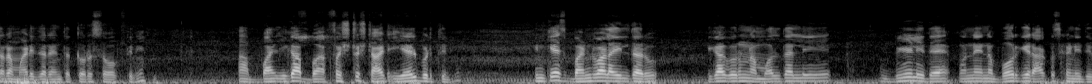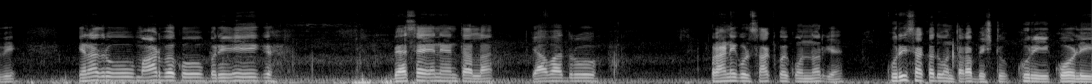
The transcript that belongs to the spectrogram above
ಥರ ಮಾಡಿದ್ದಾರೆ ಅಂತ ತೋರಿಸ್ತಾ ಹೋಗ್ತೀನಿ. ಹಾಂ, ಬ, ಈಗ ಬ ಫಸ್ಟು ಸ್ಟಾರ್ಟ್ ಹೇಳ್ಬಿಡ್ತೀನಿ. ಇನ್ ಕೇಸ್ ಬಂಡವಾಳ ಇಲ್ದರು, ಈಗ ಗುರು ನಮ್ಮ ಹೊಲದಲ್ಲಿ ಬೀಳಿದೆ, ಮೊನ್ನೆ ನಾವು ಬೋರ್ಗೀರ್ ಹಾಕಿಸ್ಕೊಂಡಿದ್ದೀವಿ ಏನಾದರೂ ಮಾಡಬೇಕು, ಬರೀ ಬೇಸಾಯನೇ ಅಂತ ಅಲ್ಲ, ಯಾವಾದರೂ ಪ್ರಾಣಿಗಳು ಸಾಕಬೇಕು ಅನ್ನೋರಿಗೆ ಕುರಿ ಸಾಕೋದು ಒಂಥರ ಬೆಸ್ಟು. ಕುರಿ, ಕೋಳಿ,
